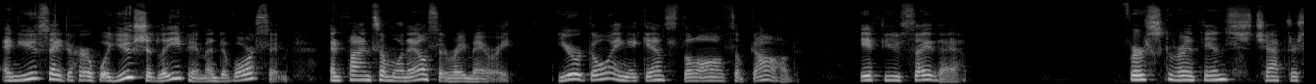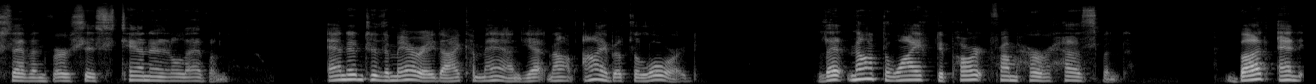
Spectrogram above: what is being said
and you say to her, Well, you should leave him and divorce him and find someone else and remarry. You're going against the laws of God if you say that. 1 Corinthians chapter 7 verses 10 and 11. And unto the married I command, yet not I, but the Lord. let not the wife depart from her husband. But, and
